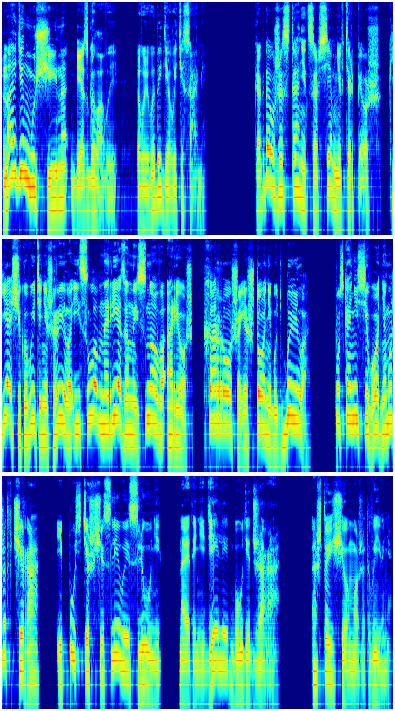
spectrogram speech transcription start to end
найден мужчина без головы. Выводы делайте сами. Когда уже станет совсем не втерпёшь, к ящику вытянешь рыло и словно резанный снова орёшь. Хорошее что-нибудь было. Пускай не сегодня, может, вчера. И пустишь счастливые слюни, на этой неделе будет жара. А что еще может в июне?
